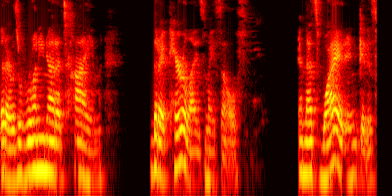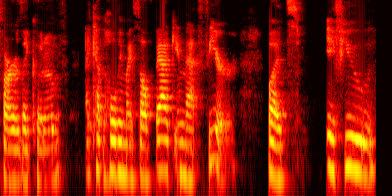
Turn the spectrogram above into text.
that I was running out of time that I paralyzed myself. And that's why I didn't get as far as I could have. I kept holding myself back in that fear. But if you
